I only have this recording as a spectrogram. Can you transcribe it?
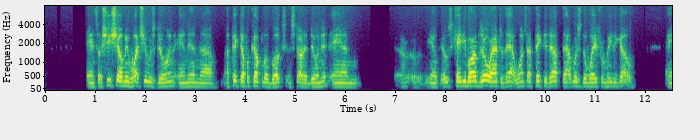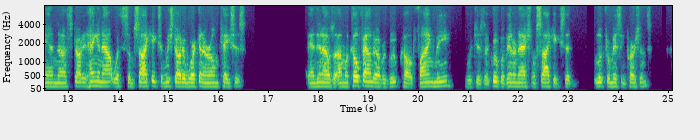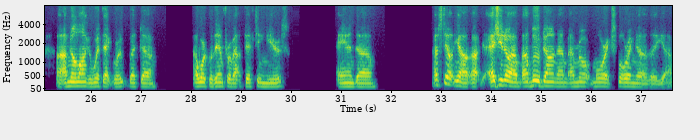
And so she showed me what she was doing. And then uh, I picked up a couple of books and started doing it. And, uh, you know, it was Katie door after that. Once I picked it up, that was the way for me to go. And uh, started hanging out with some psychics and we started working our own cases. And then I was, I'm a co-founder of a group called Find Me, which is a group of international psychics that look for missing persons. Uh, I'm no longer with that group, but uh, I worked with them for about 15 years and uh, I'm still, you know, uh, as you know, I've, I've, moved on. I'm, I'm more, exploring uh, the uh,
